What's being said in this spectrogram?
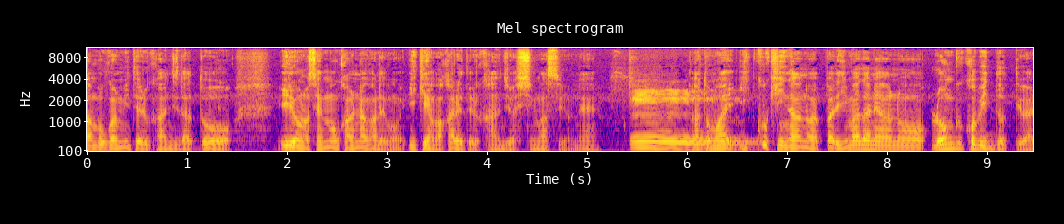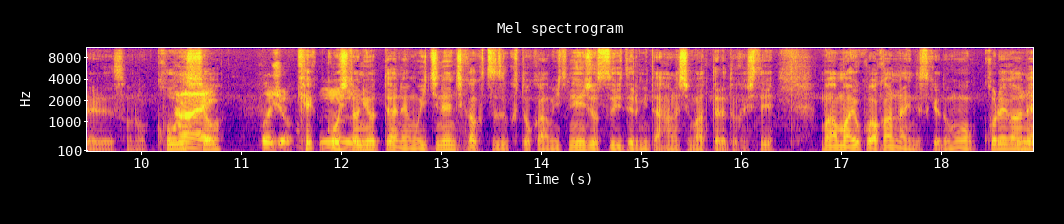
干僕が見てる感じだと、医療の専門家の中でも意見分かれてる感じはしますよね。あと、まあ、一個気になるのは、やっぱりいまだにあの、ロングコビッドって言われる、その、後遺症、はい。結構人によってはね、もう1年近く続くとか、1年以上続いてるみたいな話もあったりとかして、まあまあよくわかんないんですけども、これがね、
